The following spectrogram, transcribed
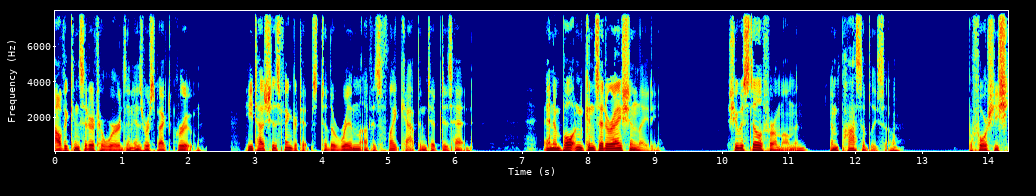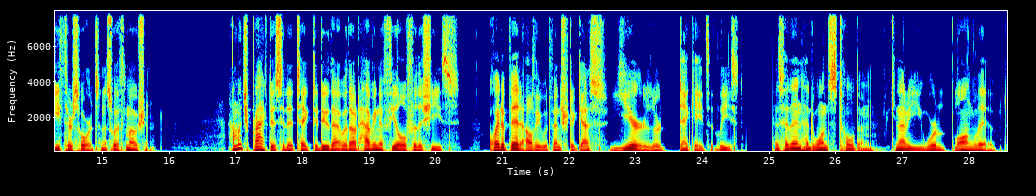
Alvey considered her words, and his respect grew. He touched his fingertips to the rim of his flight cap and tipped his head. An important consideration, lady. She was still for a moment, impossibly so, before she sheathed her swords in a swift motion. How much practice did it take to do that without having a feel for the sheaths? Quite a bit, Alvey would venture to guess. Years or decades at least. As Helen had once told him, Kinari were long lived.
